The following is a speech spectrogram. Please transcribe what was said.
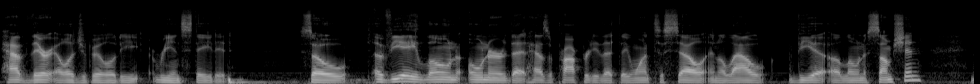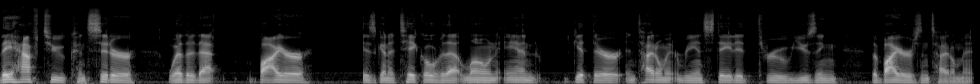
have their eligibility reinstated. So, a VA loan owner that has a property that they want to sell and allow via a loan assumption, they have to consider whether that buyer is going to take over that loan and get their entitlement reinstated through using the buyer's entitlement.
